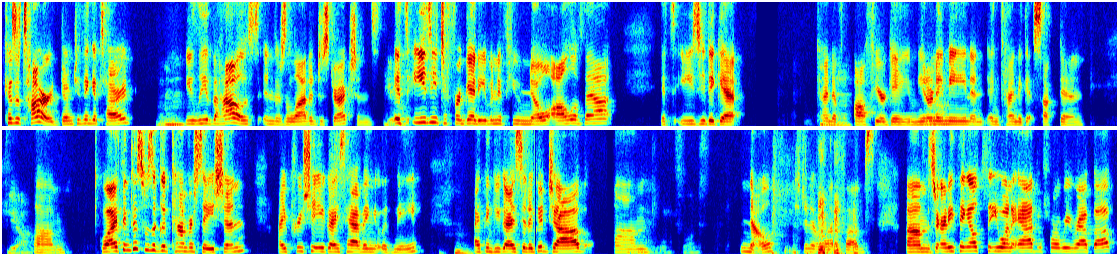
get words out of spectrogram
Because it's hard. Don't you think it's hard? Mhm. You leave the house and there's a lot of distractions. Yeah. It's easy to forget, even if you know all of that. It's easy to get kind of Mhm. off your game. You know what I mean? And and kind of get sucked in. Yeah. Um, well, I think this was a good conversation. I appreciate you guys having it with me. Hmm. I think you guys did a good job. Um, no, you didn't have a lot of clubs. Um, is there anything else that you want to add before we wrap up?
